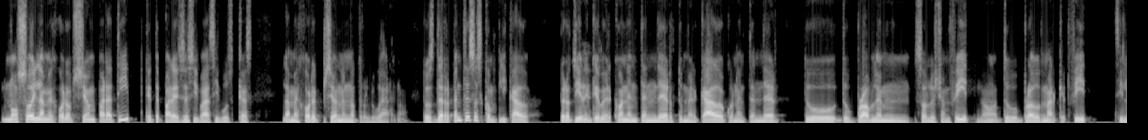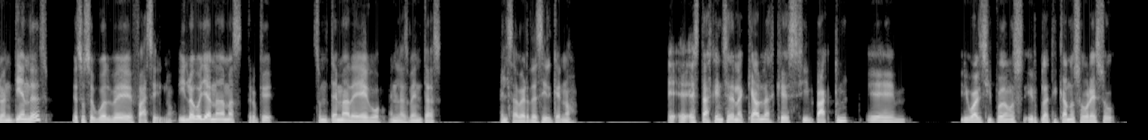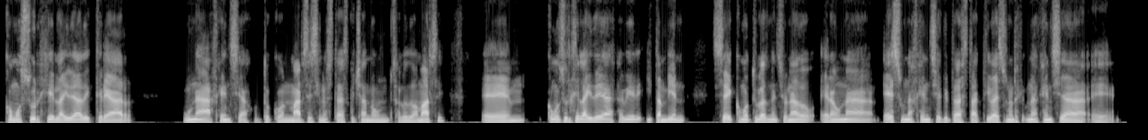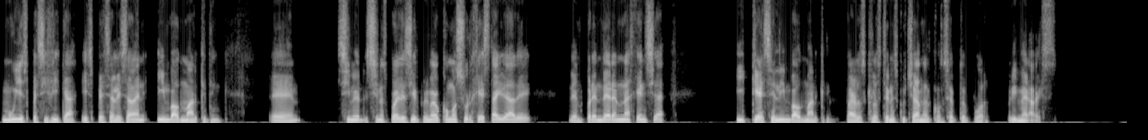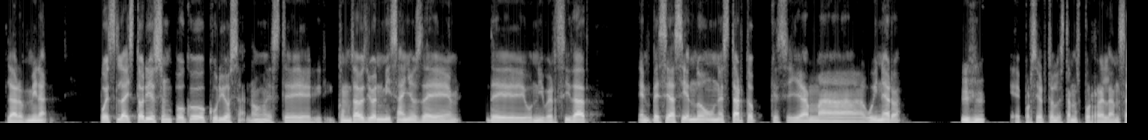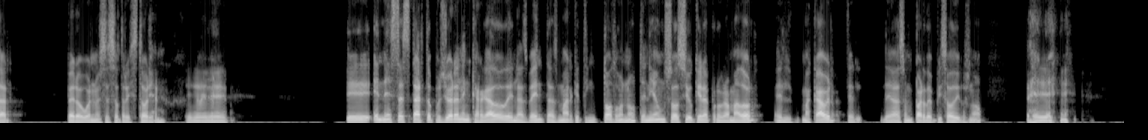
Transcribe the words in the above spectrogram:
no soy la mejor opción para ti. ¿Qué te parece si vas y buscas la mejor opción en otro lugar, ¿no? Entonces, de repente eso es complicado, pero tiene sí. que ver con entender tu mercado, con entender tu, tu problem solution fit, ¿no? Tu product market fit. Si lo entiendes, eso se vuelve fácil, ¿no? Y luego ya nada más creo que es un tema de ego en las ventas, el saber decir que no. E- e- Esta agencia de la que hablas, que es Impactum, eh, igual si podemos ir platicando sobre eso, ¿cómo surge la idea de crear una agencia junto con Marce? Si nos está escuchando, un saludo a Marce. Em, ¿Cómo surge la idea, Javier? Y también sé, como tú lo has mencionado, era una, es una agencia que está activa, es una, una agencia eh, muy específica y especializada en inbound marketing. Eh, si, me- si nos puedes decir primero cómo surge esta idea de, de emprender en una agencia y qué es el inbound marketing para los que lo estén escuchando el concepto por primera vez. Claro, mira, pues la historia es un poco curiosa, ¿no? Este, como sabes, yo en mis años de, de universidad empecé haciendo una startup que se llama Winera, que por cierto lo estamos por relanzar, pero bueno, esa es otra historia. Eh, eh, en esta startup, pues yo era el encargado de las ventas, marketing, todo, ¿no? Tenía un socio que era programador, el Macabre, el de hace un par de episodios, ¿no?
